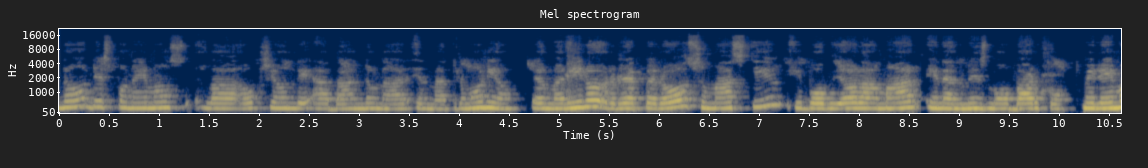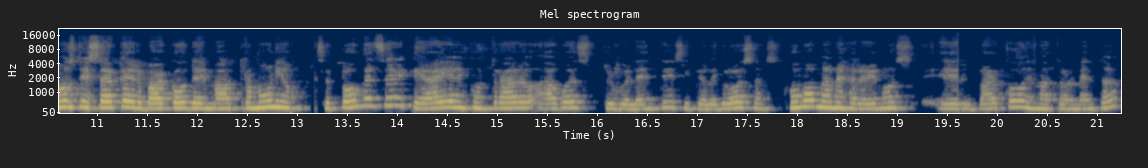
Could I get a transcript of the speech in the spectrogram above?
no disponemos la opción de abandonar el matrimonio. El marino reparó su mástil y volvió a la mar en el mismo barco. Miremos de cerca el barco de matrimonio. Supónganse que haya encontrado aguas turbulentas y peligrosas. ¿Cómo manejaremos el barco en la tormenta.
